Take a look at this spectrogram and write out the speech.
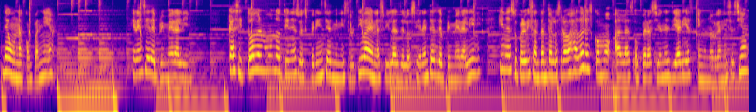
de una compañía. Gerencia de primera línea. Casi todo el mundo tiene su experiencia administrativa en las filas de los gerentes de primera línea, quienes supervisan tanto a los trabajadores como a las operaciones diarias en una organización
